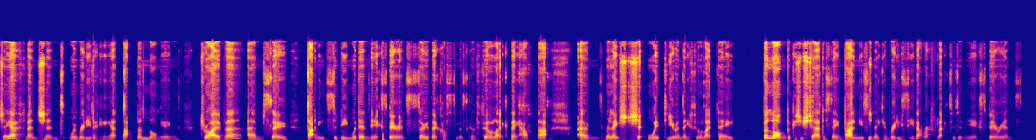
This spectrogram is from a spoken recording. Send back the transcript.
JF mentioned, we're really looking at that belonging driver. Um, so that needs to be within the experience so that customers can feel like they have that um, relationship with you and they feel like they belong because you share the same values and they can really see that reflected in the experience.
